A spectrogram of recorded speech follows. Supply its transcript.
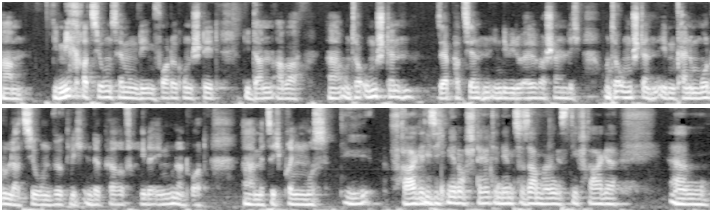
Äh, ähm, die Migrationshemmung, die im Vordergrund steht, die dann aber äh, unter Umständen sehr patientenindividuell wahrscheinlich, unter Umständen eben keine Modulation wirklich in der Peripherie der Immunantwort äh, mit sich bringen muss. Die Frage, die sich mir noch stellt in dem Zusammenhang, ist die Frage, ähm,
